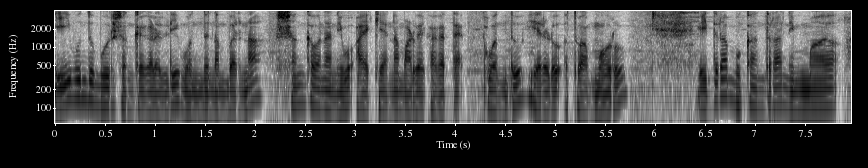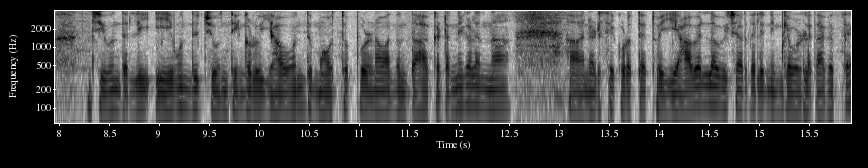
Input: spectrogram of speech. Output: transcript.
ಈ ಒಂದು ಮೂರು ಶಂಕಗಳಲ್ಲಿ ಒಂದು ನಂಬರ್ನ ಶಂಕವನ್ನು ನೀವು ಆಯ್ಕೆಯನ್ನು ಮಾಡಬೇಕಾಗತ್ತೆ. ಒಂದು, ಎರಡು ಅಥವಾ ಮೂರು. ಇದರ ಮುಖಾಂತರ ನಿಮ್ಮ ಜೀವನದಲ್ಲಿ ಈ ಒಂದು ಜೂನ್ ತಿಂಗಳು ಯಾವ ಒಂದು ಮಹತ್ವಪೂರ್ಣವಾದಂತಹ ಘಟನೆಗಳನ್ನು ನಡೆಸಿಕೊಡುತ್ತೆ ಅಥವಾ ಯಾವೆಲ್ಲ ವಿಚಾರದಲ್ಲಿ ನಿಮಗೆ ಒಳ್ಳೆಯದಾಗುತ್ತೆ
